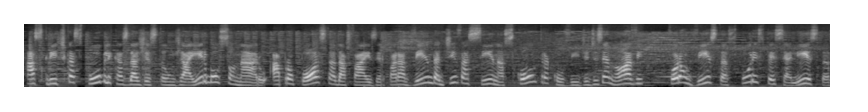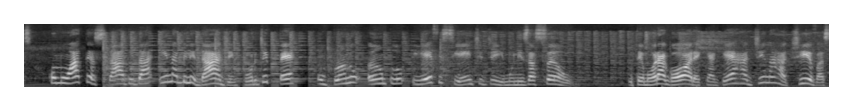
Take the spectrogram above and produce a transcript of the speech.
As críticas públicas da gestão Jair Bolsonaro à proposta da Pfizer para a venda de vacinas contra a Covid-19 foram vistas por especialistas como atestado da inabilidade em pôr de pé um plano amplo e eficiente de imunização. O temor agora é que a guerra de narrativas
